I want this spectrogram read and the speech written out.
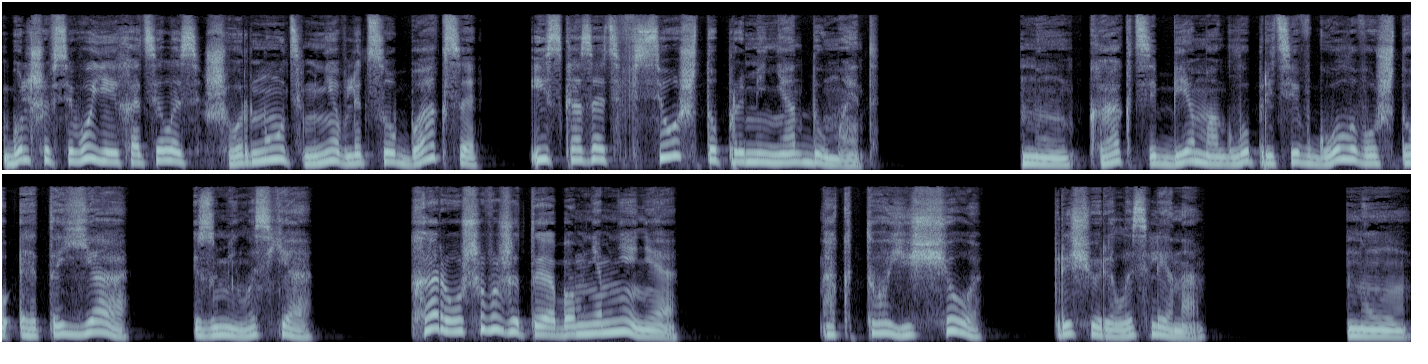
Больше всего ей хотелось швырнуть мне в лицо баксы и сказать все, что про меня думает. «Ну, как тебе могло прийти в голову, что это я?» — изумилась я. «Хорошего же ты обо мне мнения!» «А кто еще?» — прищурилась Лена. «Ну,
